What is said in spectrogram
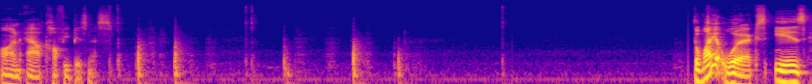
on our coffee business. The way it works is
